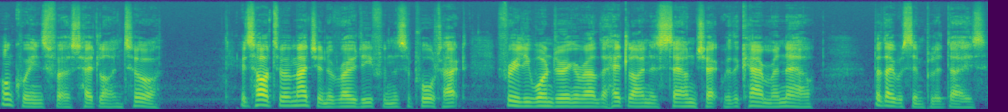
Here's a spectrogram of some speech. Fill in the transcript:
on Queen's first headline tour. It's hard to imagine a roadie from the support act freely wandering around the headliner's sound check with a camera now, but they were simpler days.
